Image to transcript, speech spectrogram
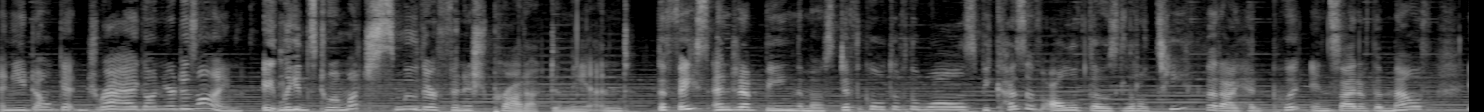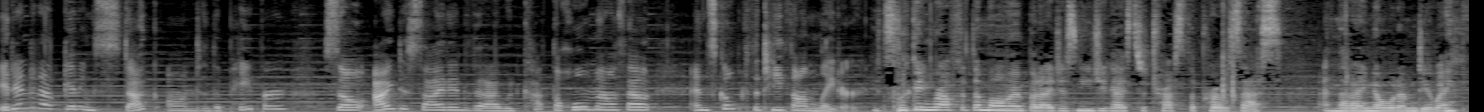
and you don't get drag on your design. It leads leads to a much smoother finished product in the end. The face ended up being the most difficult of the walls because of all of those little teeth that I had put inside of the mouth. It ended up getting stuck onto the paper, so I decided that I would cut the whole mouth out and sculpt the teeth on later. It's looking rough at the moment, but I just need you guys to trust the process and that I know what I'm doing.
